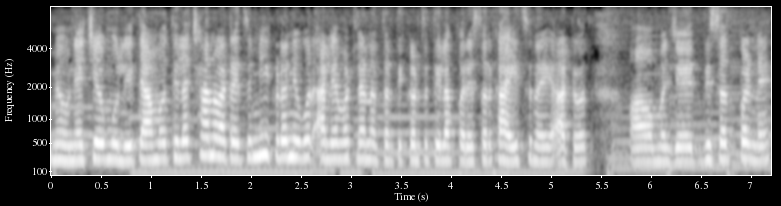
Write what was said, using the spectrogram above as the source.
मेहुण्याची मुली त्यामुळे तिला छान वाटायचं. मी इकडं निघून आले म्हटल्यानंतर तिकडचं तिला परिसर काहीच नाही आठवत. म्हणजे दिसत पण नाही.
